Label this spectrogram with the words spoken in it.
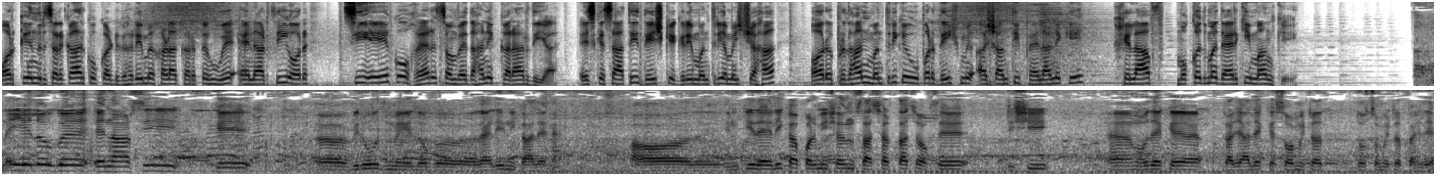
और केंद्र सरकार को कटघरे में खड़ा करते हुए एनआरसी और सीएए को गैर संवैधानिक करार दिया। इसके साथ ही देश के गृह मंत्री अमित शाह और प्रधानमंत्री के ऊपर देश में अशांति फैलाने के खिलाफ मुकदमा दायर की मांग की। नहीं, ये लोग एनआरसी के विरोध में लोग रैली निकाले हैं और इनकी रैली का परमिशन साक्षरता चौक से ऋषि महोदय के कार्यालय के 100 मीटर 200 मीटर पहले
